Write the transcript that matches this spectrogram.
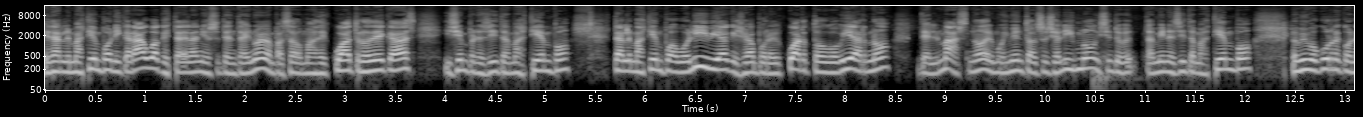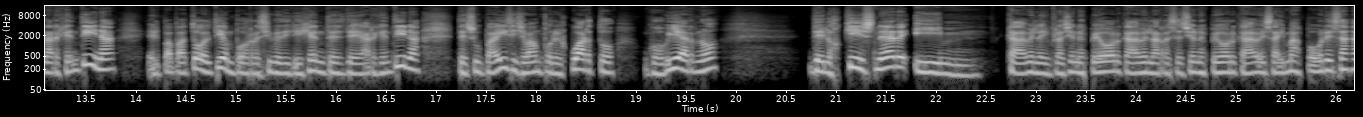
Es darle más tiempo a Nicaragua, que está del año 79, han pasado más de cuatro décadas y siempre necesita más tiempo. Darle más tiempo a Bolivia, que lleva por el cuarto gobierno del MAS, ¿no? Del movimiento al socialismo, y que también necesita más tiempo. Lo mismo ocurre con Argentina, el Papa todo el tiempo recibe dirigentes de Argentina, de su país, y llevan por el cuarto gobierno de los Kirchner y cada vez la inflación es peor, cada vez la recesión es peor, cada vez hay más pobreza,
